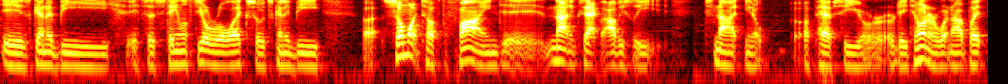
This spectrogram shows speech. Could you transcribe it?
is going to be it's a stainless steel Rolex, so it's going to be uh, somewhat tough to find. Uh, not exactly, obviously, it's not you know a Pepsi or, or Daytona or whatnot, but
